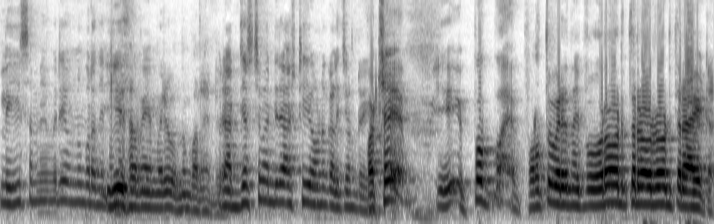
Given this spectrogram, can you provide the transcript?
അല്ല ഈ സമയം വരെ ഒന്നും പറഞ്ഞു ഈ സമയം വരെ ഒന്നും പറഞ്ഞിട്ടില്ല. അഡ്ജസ്റ്റ്മെന്റ് രാഷ്ട്രീയമാണ് കളിച്ചോണ്ടിരിക്കുന്നത്. പക്ഷേ ഇപ്പോൾ പുറത്തു വരുന്ന ഇപ്പോൾ ഓരോരുത്തർ ഓരോരുത്തരായിട്ട്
